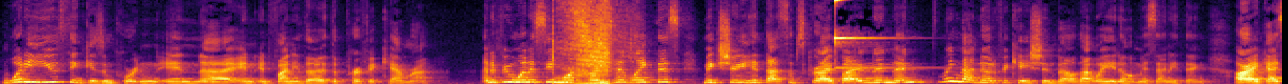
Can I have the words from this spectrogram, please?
What do you think is important in, uh, in, in finding the, the perfect camera? And if you want to see more content like this, make sure you hit that subscribe button and, and ring that notification bell. That way you don't miss anything. All right, guys.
